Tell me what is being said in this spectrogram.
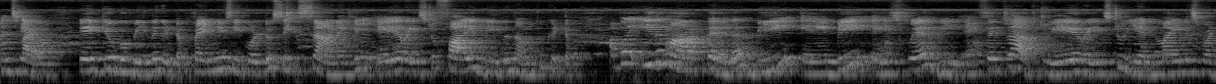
മനസ്സിലായോ? എ ക്യൂബ് ബി എന്ന് കിട്ടും. ഇപ്പം n is equal to six ആണെങ്കിൽ a raise to five b എന്ന് നമുക്ക് കിട്ടും. അപ്പോൾ ഇത് മറക്കരുത്. B a b a square b etcetera up to a raise to n minus one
